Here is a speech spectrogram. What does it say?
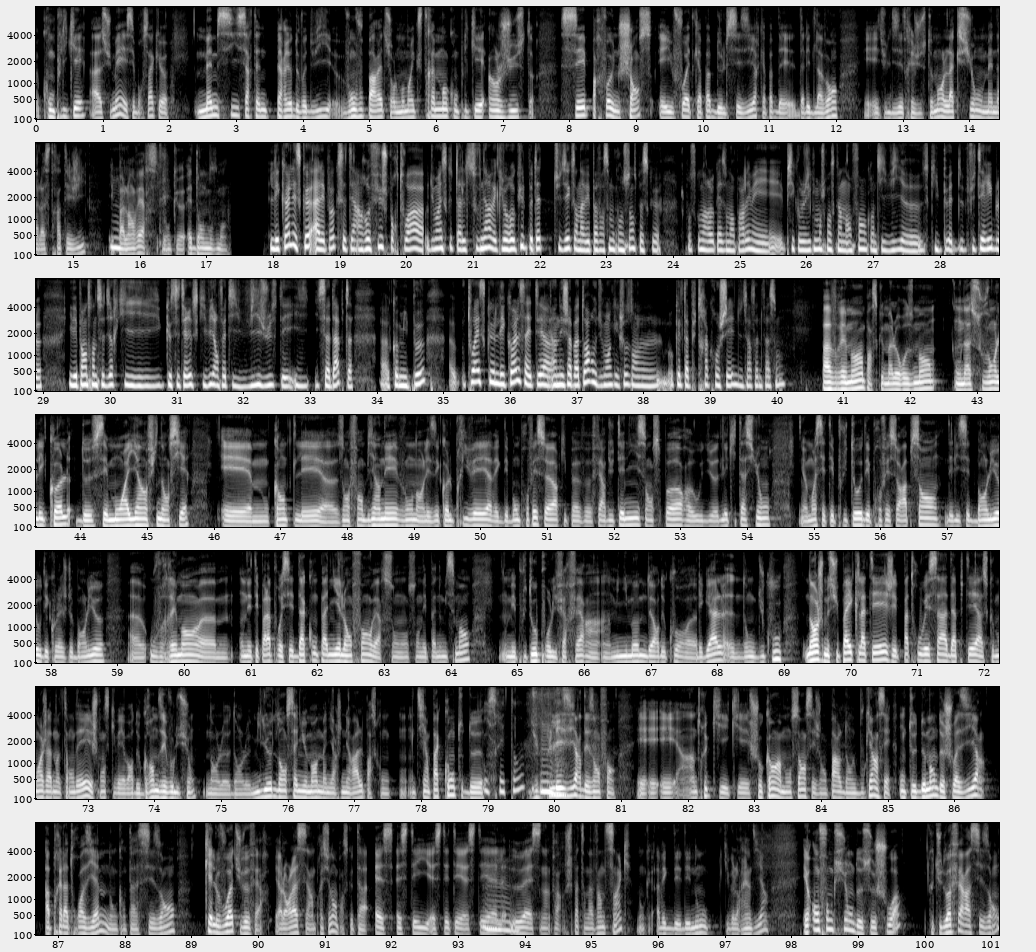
compliqué à assumer. Et c'est pour ça que même si certaines périodes de votre vie vont vous paraître sur le moment extrêmement compliqué, injuste, c'est parfois une chance et il faut être capable de le saisir, capable d'aller de l'avant. Et, tu le disais très justement, l'action mène à la stratégie et Mm. pas l'inverse. Donc être dans le mouvement. L'école, est-ce que à l'époque c'était un refuge pour toi Ou du moins, est-ce que tu as le souvenir avec le recul Peut-être tu disais que tu n'en avais pas forcément conscience parce que je pense qu'on aura l'occasion d'en parler, mais psychologiquement, je pense qu'un enfant, quand il vit euh, ce qui peut être de plus terrible, il n'est pas en train de se dire que c'est terrible ce qu'il vit. En fait, il vit juste et il, s'adapte euh, comme il peut. Euh, toi, est-ce que l'école, ça a été un échappatoire ou du moins quelque chose auquel tu as pu te raccrocher d'une certaine façon? Pas vraiment, parce que malheureusement, on a souvent l'école de ses moyens financiers. Et euh, quand les euh, enfants bien nés vont dans les écoles privées avec des bons professeurs qui peuvent faire du tennis en sport ou de, l'équitation, euh, moi c'était plutôt des professeurs absents, des lycées de banlieue ou des collèges de banlieue, où vraiment on n'était pas là pour essayer d'accompagner l'enfant vers son, son, épanouissement, mais plutôt pour lui faire faire un, minimum d'heures de cours légales. Donc du coup, non, je me suis pas éclaté, j'ai pas trouvé ça adapté à ce que moi j'attendais, et je pense qu'il va y avoir de grandes évolutions dans le, dans le milieu de l'enseignement de manière générale, parce qu'on ne tient pas compte de, du mmh. plaisir des enfants. Et, un truc qui est, qui est choquant à mon sens, et j'en parle dans le bouquin, c'est on te demande de choisir après la troisième, donc quand tu as 16 ans, quelle voie tu veux faire. Et alors là, c'est impressionnant parce que tu as S, STI, STT, STL, mm. ES, enfin, je sais pas, tu en as 25, donc avec des, des, noms qui veulent rien dire. Et en fonction de ce choix que tu dois faire à 16 ans,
